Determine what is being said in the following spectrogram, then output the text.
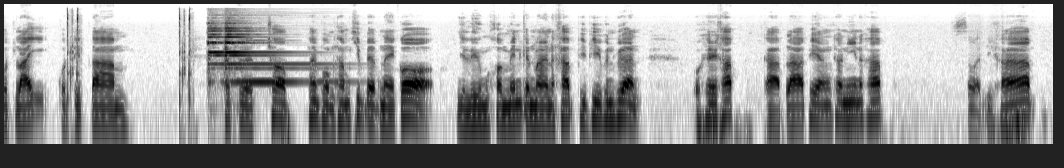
กดไลค์กดติดตาม ถ้าเกิดชอบให้ผมทำคลิปแบบไหนก็อย่าลืมคอมเมนต์กันมานะครับ พี่ๆเพื่อนๆ โอเคครับกราบลาเพียงเท่านี้นะครับ สวัสดีครับ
